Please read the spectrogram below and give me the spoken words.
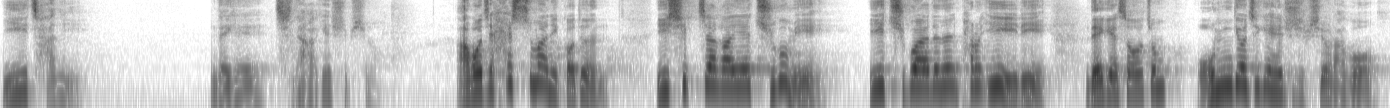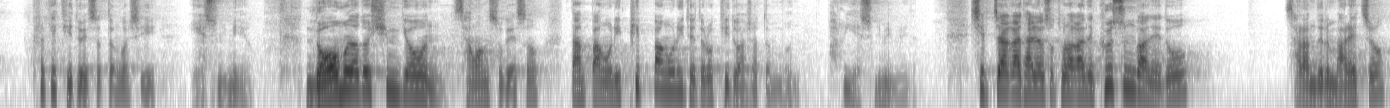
이 잔이 내게 지나가게 해주십시오. 아버지 할 수만 있거든 이 십자가의 죽음이 이 죽어야 되는 바로 이 일이 내게서 좀 옮겨지게 해주십시오라고 그렇게 기도했었던 것이 예수님이에요. 너무나도 힘겨운 상황 속에서 땀방울이 핏방울이 되도록 기도하셨던 분 바로 예수님입니다. 십자가 달려서 돌아가는 그 순간에도 사람들은 말했죠.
